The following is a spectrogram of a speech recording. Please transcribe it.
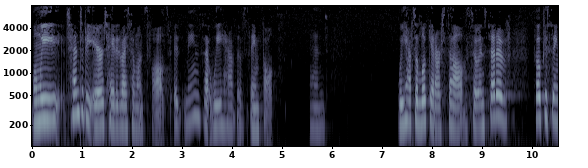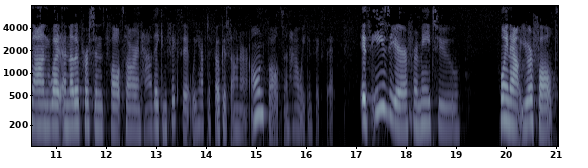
when we tend to be irritated by someone's faults, it means that we have those same faults. And we have to look at ourselves. So instead of focusing on what another person's faults are and how they can fix it, we have to focus on our own faults and how we can fix it. It's easier for me to point out your faults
